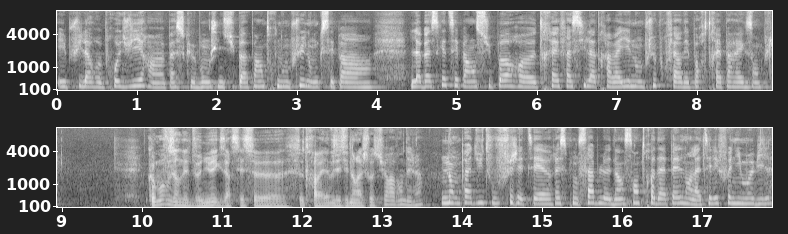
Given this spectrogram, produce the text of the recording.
Et puis la reproduire parce que bon, je ne suis pas peintre non plus, donc c'est pas la basket, c'est pas un support très facile à travailler non plus pour faire des portraits par exemple. Comment vous en êtes venu exercer ce, ce travail Vous étiez dans la chaussure avant déjà? Non, pas du tout. J'étais responsable d'un centre d'appel dans la téléphonie mobile.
